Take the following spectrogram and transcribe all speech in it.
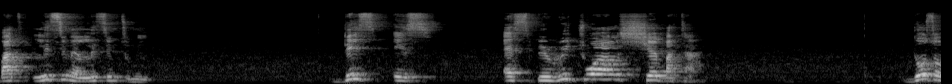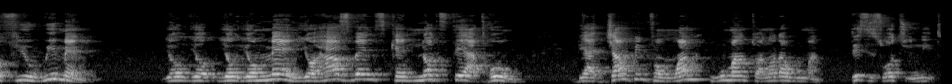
But listen and listen to me. This is a spiritual shea butter. Those of you women, your, your, your, your men, your husbands cannot stay at home. They are jumping from one woman to another woman. This is what you need.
